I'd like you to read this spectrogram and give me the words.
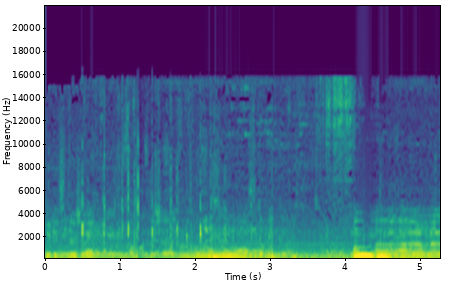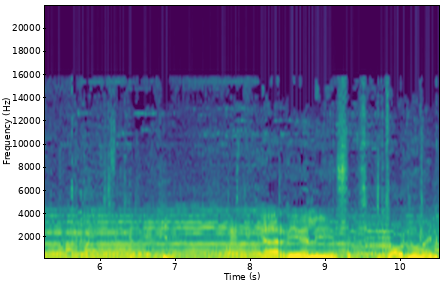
ಬಿಡಿಸ್ ದೇಶ ನಮ್ಮ ದೇಶ Yeah, really, such proud moment.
